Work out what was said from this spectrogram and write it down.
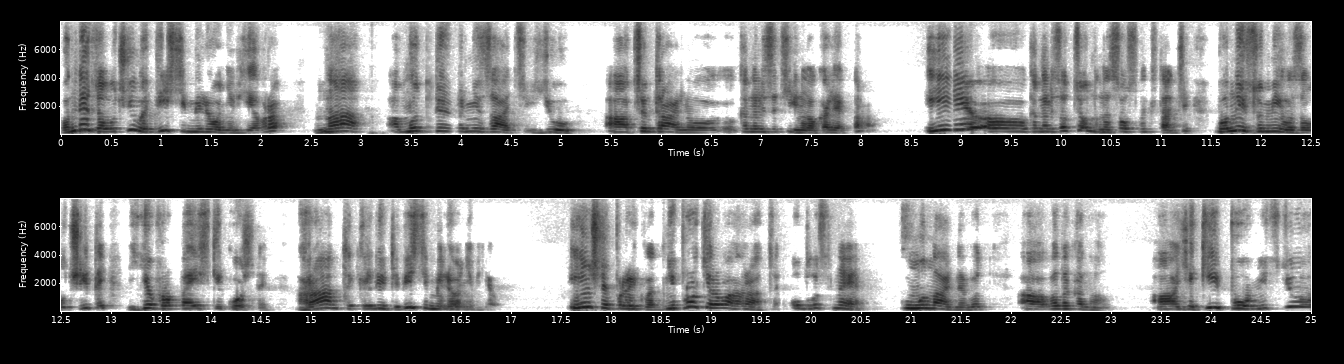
Вони залучили 8 мільйонів євро на модернізацію центрального каналізаційного колектора і каналізаційно-насосних станцій. Вони зуміли залучити європейські кошти, гранти, кредити 8 мільйонів євро. Інший приклад: Дніпро Кіровоград це обласне комунальне водоканал, який повністю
